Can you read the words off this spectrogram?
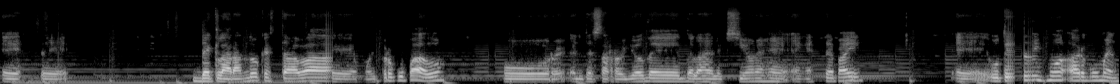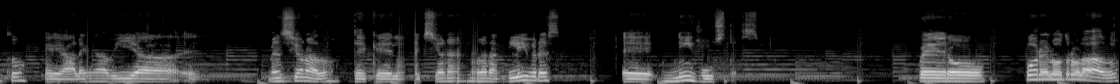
este, declarando que estaba eh, muy preocupado por el desarrollo de, las elecciones en, este país. Eh, el mismo argumento que Allen había mencionado de que las elecciones no eran libres ni justas. Pero por el otro lado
